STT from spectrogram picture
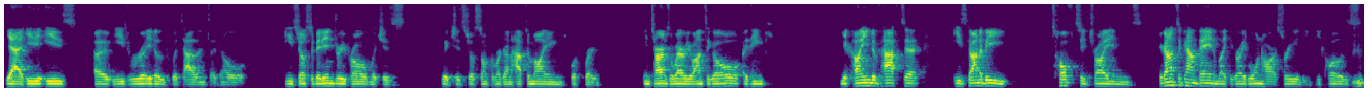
yeah, he he's uh, he's riddled with talent. I know he's just a bit injury prone, which is which is just something we're going to have to mind. But for in terms of where we want to go, I think you kind of have to. He's going to be tough to try and you're going to, to campaign him like a grade one horse, really, because mm-hmm.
